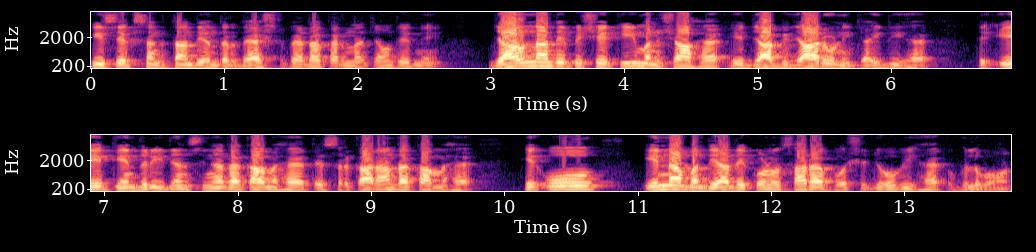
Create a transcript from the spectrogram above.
ਕਿ ਸਿੱਖ ਸੰਗਤਾਂ ਦੇ ਅੰਦਰ ਦਹਿਸ਼ਤ ਪੈਦਾ ਕਰਨਾ ਚਾਹੁੰਦੇ ਨੇ, ਜਾਂ ਉਹਨਾਂ ਦੇ ਪਿੱਛੇ ਕੀ ਮਨਸ਼ਾ ਹੈ, ਇਹ ਜੱਗ ਜ਼ਾਹਰ ਹੋਣੀ ਚਾਹੀਦੀ ਹੈ, ਤੇ ਇਹ ਕੇਂਦਰੀ ਏਜੰਸੀਆਂ ਦਾ ਕੰਮ ਹੈ ਤੇ ਸਰਕਾਰਾਂ ਦਾ ਕੰਮ ਹੈ ਕਿ ਉਹ ਇਹਨਾਂ ਬੰਦਿਆਂ ਦੇ ਕੋਲੋਂ ਸਾਰਾ ਕੁਝ ਜੋ ਵੀ ਹੈ ਉਗਲਵਾਉਣ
